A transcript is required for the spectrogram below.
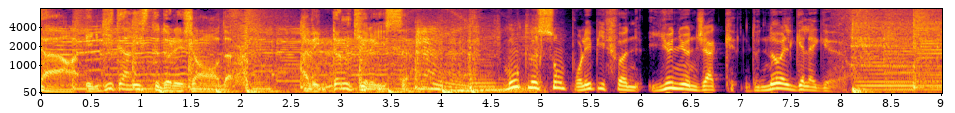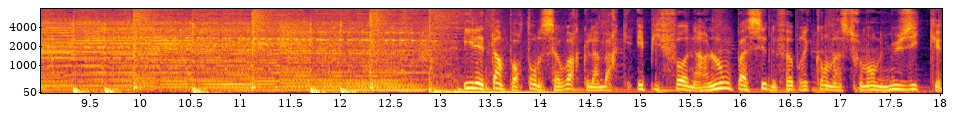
guitare et guitariste de légende avec Don Kiris. Monte le son pour l'épiphone Union Jack de Noel Gallagher. Il est important de savoir que la marque Epiphone a un long passé de fabricant d'instruments de musique.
